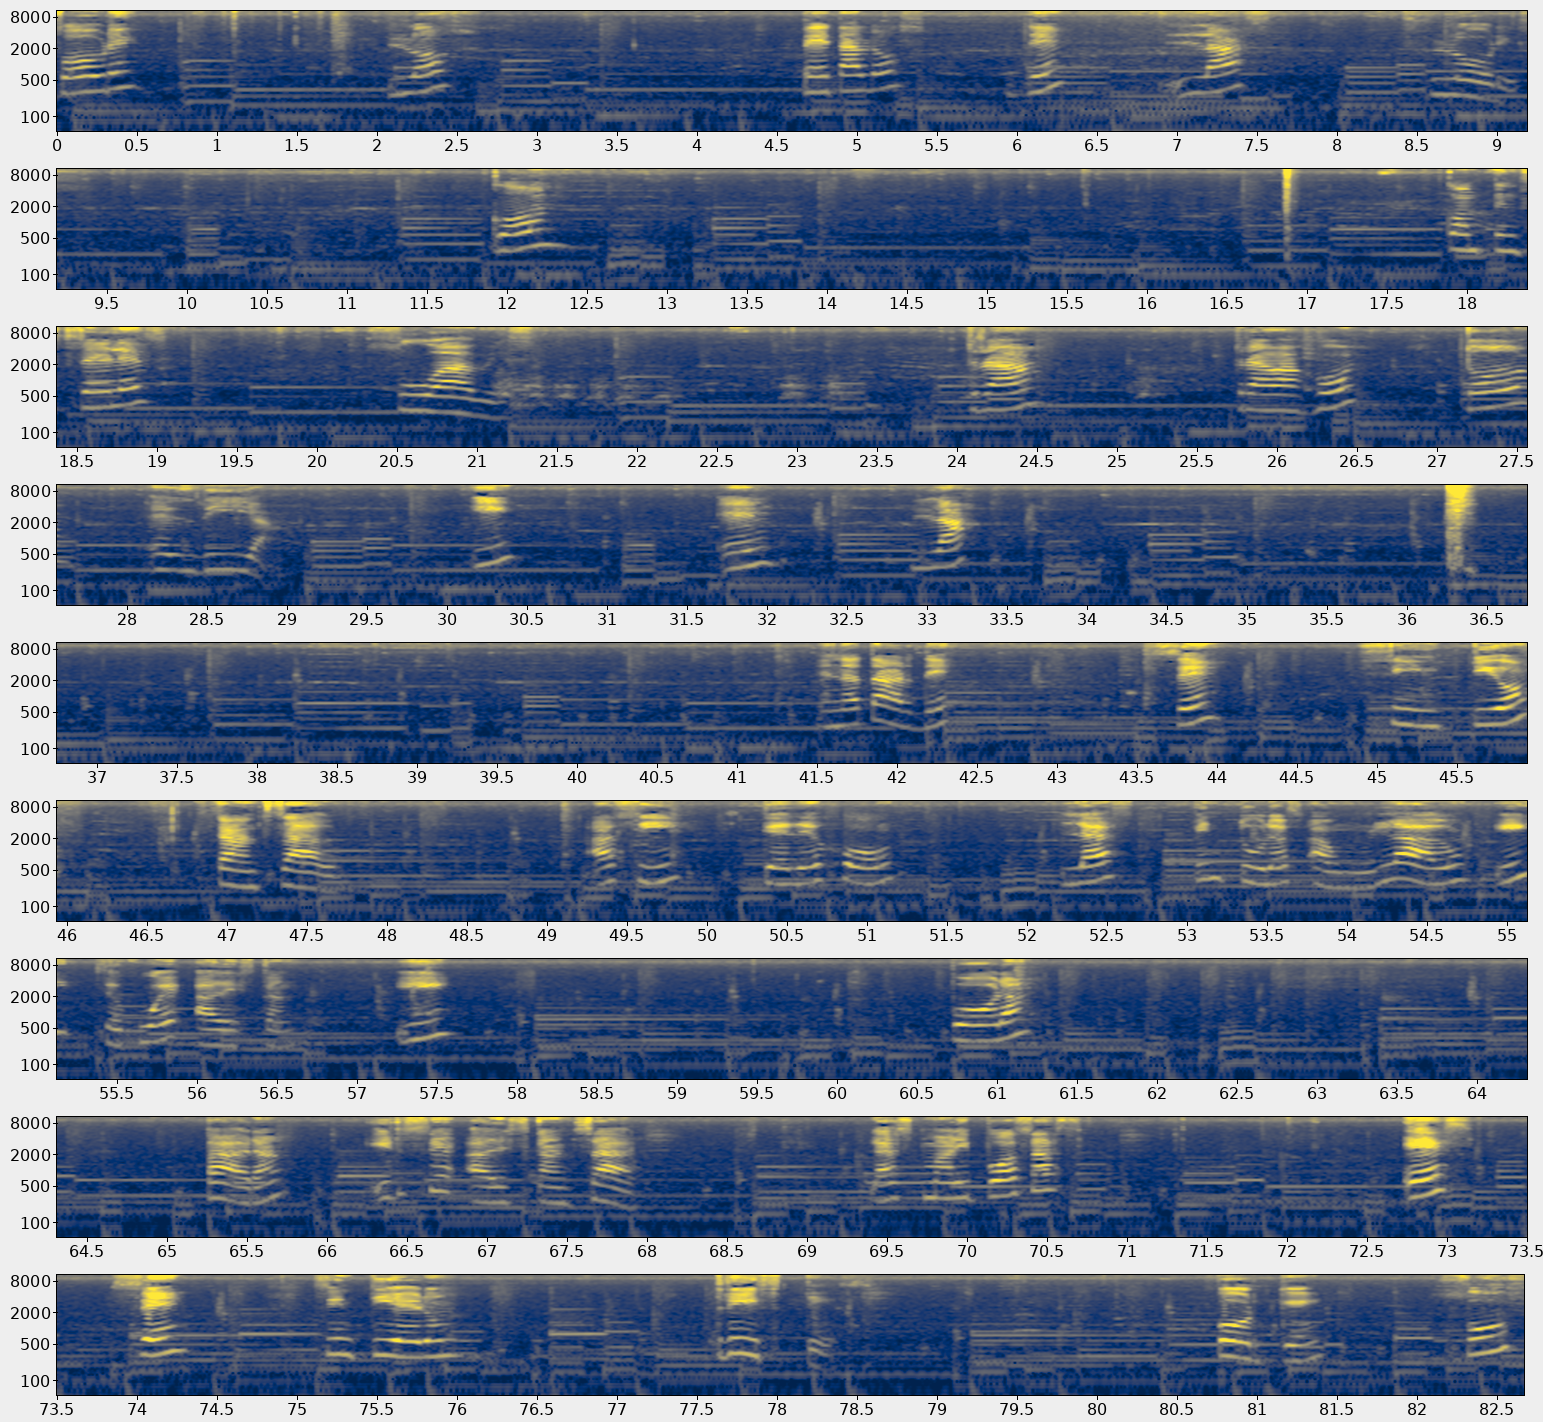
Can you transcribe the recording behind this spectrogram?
Sobre los pétalos de las flores con con pinceles suaves. Tra- trabajó todo el día y en la en la tarde se sintió cansado. Así que dejó las pinturas a un lado y se fue a descansar. Y para irse a descansar. Las mariposas es, se sintieron tristes porque sus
